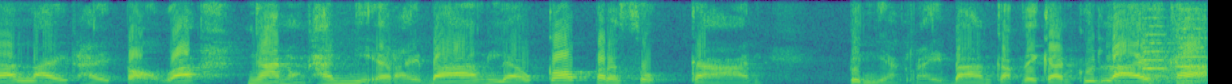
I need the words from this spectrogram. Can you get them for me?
ด้านลายไทยต่อว่างานของท่านมีอะไรบ้าง แล้วก็ประสบการณ์เป็นอย่างไรบ้างกับรายการ Good Life ค่ะ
